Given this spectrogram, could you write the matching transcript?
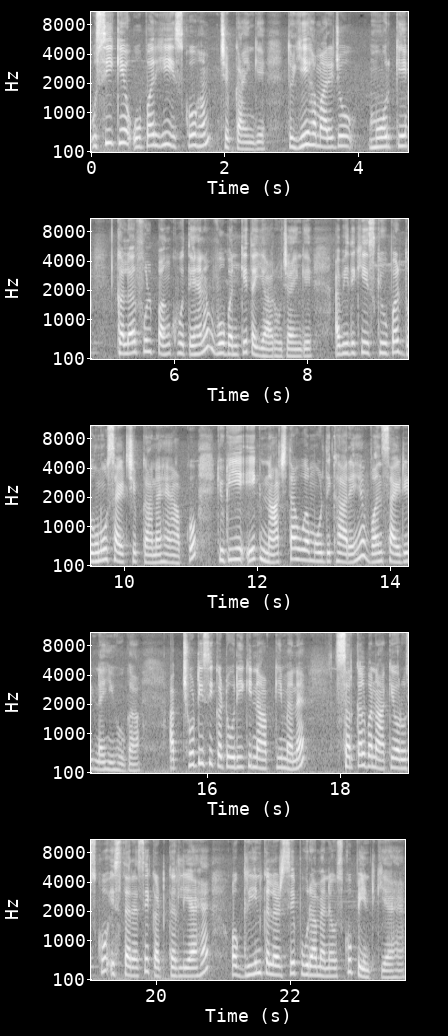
उसी के ऊपर ही इसको हम चिपकाएँगे। तो ये हमारे जो मोर के कलरफुल पंख होते हैं ना, वो बन के तैयार हो जाएँगे। अभी देखिए, इसके ऊपर दोनों साइड चिपकाना है आपको, क्योंकि ये एक नाचता हुआ मोर दिखा रहे हैं वन साइडेड नहीं होगा। अब छोटी सी कटोरी की नाप की मैंने सर्कल बना के और उसको इस तरह से कट कर लिया है, और ग्रीन कलर से पूरा मैंने उसको पेंट किया है।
